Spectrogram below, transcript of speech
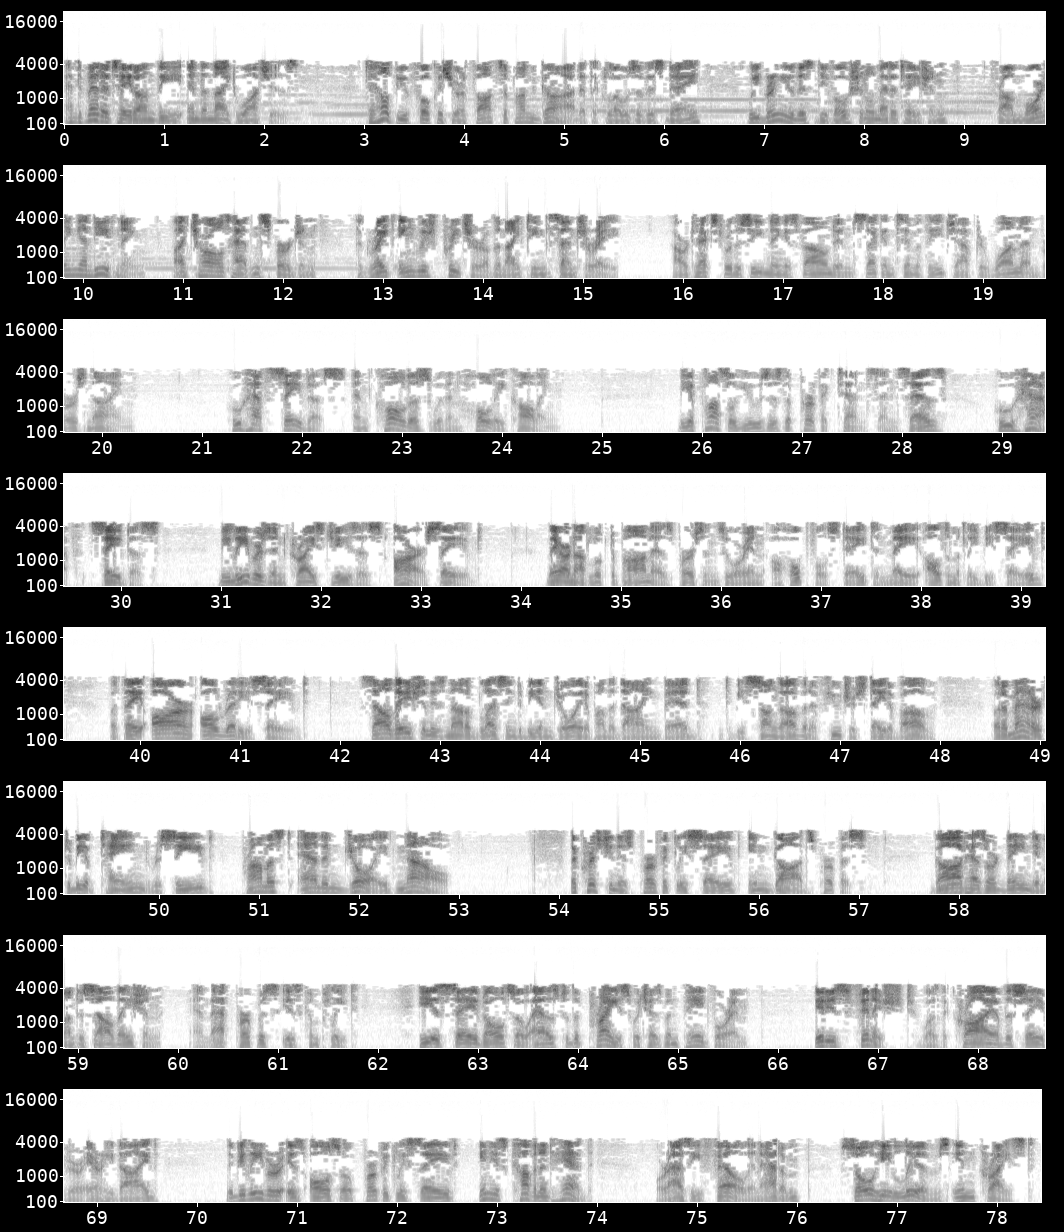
and meditate on thee in the night watches. To help you focus your thoughts upon God at the close of this day, we bring you this devotional meditation from Morning and Evening by Charles Haddon Spurgeon, the great English preacher of the 19th century. Our text for this evening is found in 2 Timothy chapter 1 and verse 9. Who hath saved us and called us with an holy calling? The apostle uses the perfect tense and says, who hath saved us. Believers in Christ Jesus are saved. They are not looked upon as persons who are in a hopeful state and may ultimately be saved, but they are already saved. Salvation is not a blessing to be enjoyed upon the dying bed, to be sung of in a future state above, but a matter to be obtained, received, promised, and enjoyed now. The Christian is perfectly saved in God's purpose. God has ordained him unto salvation, and that purpose is complete. He is saved also as to the price which has been paid for him. It is finished, was the cry of the Savior ere he died. The believer is also perfectly saved in his covenant head, for as he fell in Adam, so he lives in Christ.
